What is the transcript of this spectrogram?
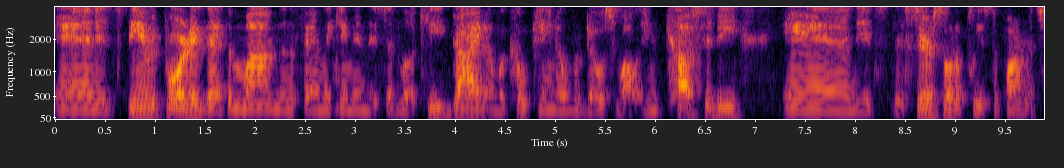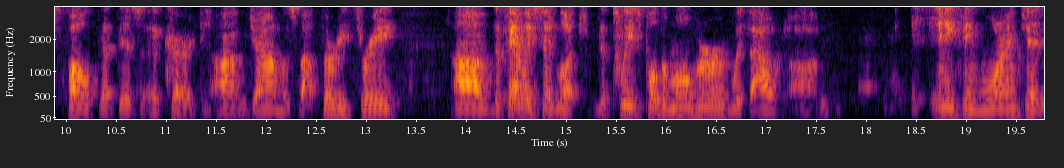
And it's being reported that the mom and the family came in. They said, look, he died of a cocaine overdose while in custody and it's the Sarasota Police Department's fault that this occurred. Um, John was about 33. Um, the family said, look, the police pulled him over without um, anything warranted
